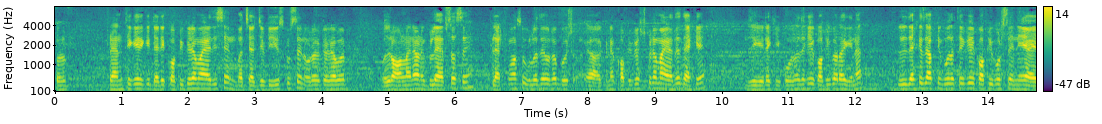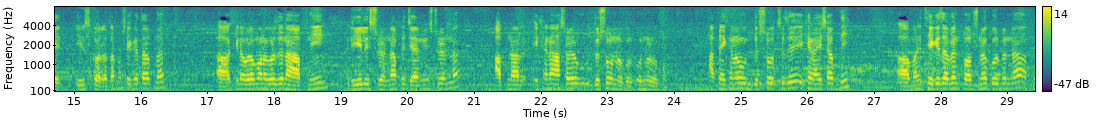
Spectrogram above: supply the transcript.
কোনো ফ্রেন্ড থেকে কি ডাইরেক্ট কপি করে মারা দিচ্ছেন বা চ্যাট জিবি ইউজ করছেন? ওরা ওটা আবার ওদের অনলাইনে অনেকগুলো অ্যাপস আছে প্ল্যাটফর্ম আছে, ওগুলোতে ওরা কিনা কপি পেস্ট করে দেয়, দেখে যে এটা কি কোথা থেকে কপি করা কিনা। যদি দেখে যে আপনি কোথা থেকে কপি করছেন এআই ইউজ করা, তখন সেক্ষেত্রে আপনার কিনা ওরা মনে করে যে না, আপনি রিয়েল স্টুডেন্ট না, আপনি জেনুইন স্টুডেন্ট না আপনার এখানে আসার উদ্দেশ্য অন্যরকম অন্যরকম। আপনি এখানে উদ্দেশ্য হচ্ছে যে এখানে এসে আপনি মানে থেকে যাবেন, পড়াশোনা করবেন না, আপনি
